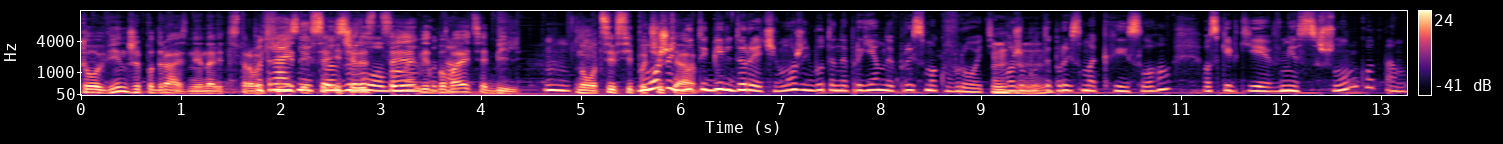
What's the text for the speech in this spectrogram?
то він же подразнює навіть стравохід Подразнює і через це відбувається біль. Мгм. Ну, оці всі почуття. Можуть бути біль, до речі, можуть бути неприємний присмак в роті, може бути присмак кислого, оскільки вміст шлунку, там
